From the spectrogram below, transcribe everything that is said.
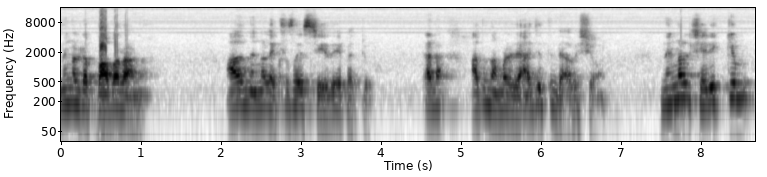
നിങ്ങളുടെ പവറാണ്. അത് നിങ്ങൾ എക്സസൈസ് ചെയ്തേ പറ്റൂ. കാരണം അത് നമ്മുടെ രാജ്യത്തിന്റെ ആവശ്യമാണ്. നിങ്ങൾ ശരിക്കും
